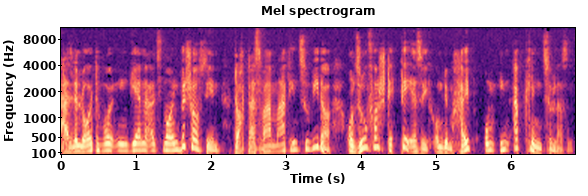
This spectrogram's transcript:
Alle Leute wollten ihn gerne als neuen Bischof sehen, doch das war Martin zuwider, und so versteckte er sich, um dem Hype um ihn abklingen zu lassen.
